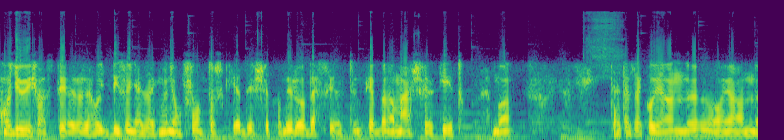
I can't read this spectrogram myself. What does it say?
hogy ő is azt érezze, hogy bizony ezek nagyon fontos kérdések, amiről beszéltünk ebben a másfél-két órában. Tehát ezek olyan, olyan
